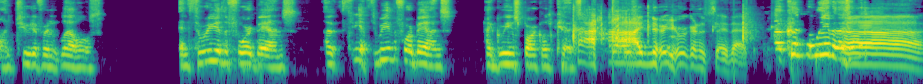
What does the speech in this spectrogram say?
on two different levels. And three of the four bands, uh, yeah, three of the four bands had green sparkled kits. I knew you were going to say that. I couldn't believe it. I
